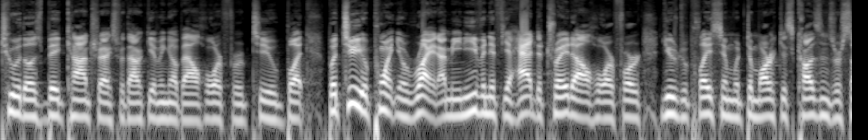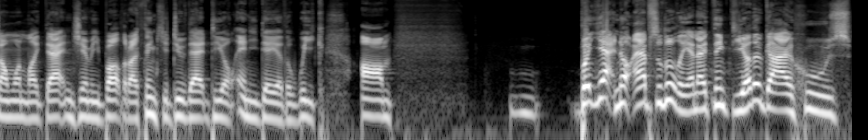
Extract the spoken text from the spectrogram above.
two of those big contracts without giving up Al Horford too. But but to your point, you're right. I mean, even if you had to trade Al Horford, you'd replace him with DeMarcus Cousins or someone like that and Jimmy Butler. I think you do that deal any day of the week. Um but yeah, no, absolutely. And I think the other guy whose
